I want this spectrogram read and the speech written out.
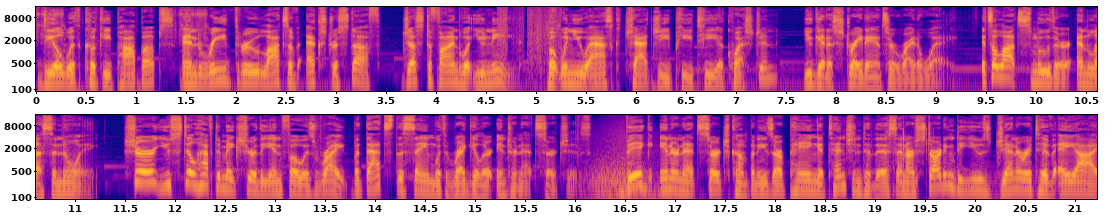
deal with cookie pop-ups, and read through lots of extra stuff just to find what you need. But when you ask ChatGPT a question, you get a straight answer right away. It's a lot smoother and less annoying. Sure, you still have to make sure the info is right, but that's the same with regular internet searches. Big internet search companies are paying attention to this and are starting to use generative AI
